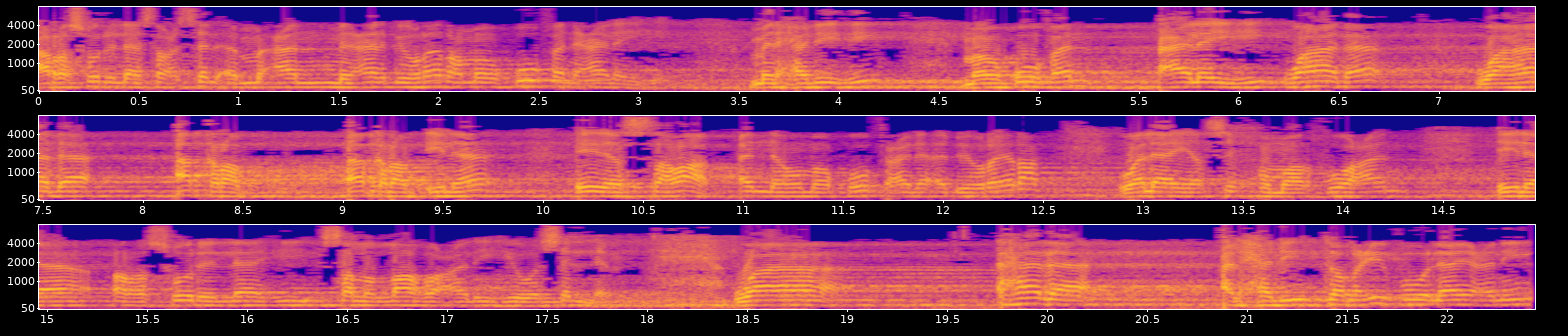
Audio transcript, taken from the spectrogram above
عن رسول الله صلى الله عليه وسلم عن من عن أبي هريرة موقوفا عليه من حديث موقوفا عليه وهذا وهذا أقرب أقرب إلى إلى الصواب أنه موقوف على أبي هريرة ولا يصح مرفوعا إلى رسول الله صلى الله عليه وسلم. وهذا الحديث تضعيفه لا يعني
